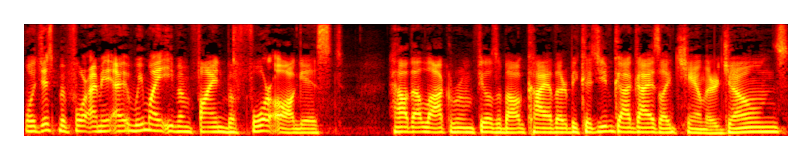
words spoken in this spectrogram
Well, just before, I mean, I, we might even find before August how that locker room feels about Kyler because you've got guys like Chandler Jones,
